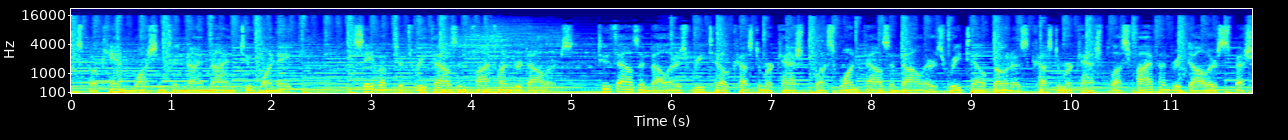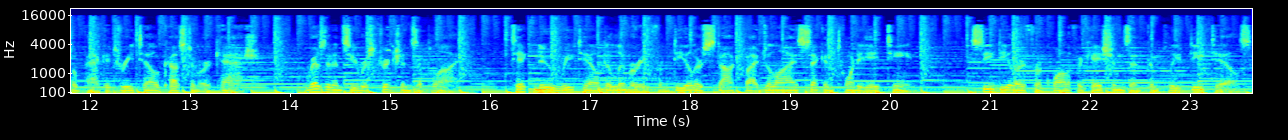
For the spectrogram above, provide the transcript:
Spokane, Washington 99218. Save up to $3,500. $2,000 retail customer cash plus $1,000 retail bonus customer cash plus $500 special package retail customer cash. Residency restrictions apply. Take new retail delivery from dealer stock by July 2, 2018. See dealer for qualifications and complete details.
